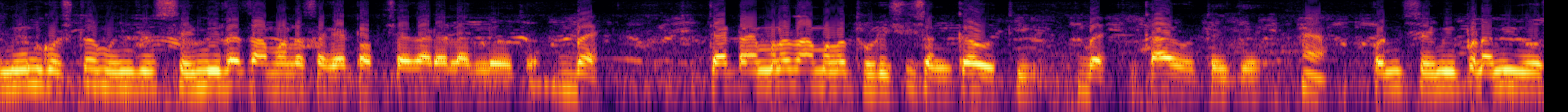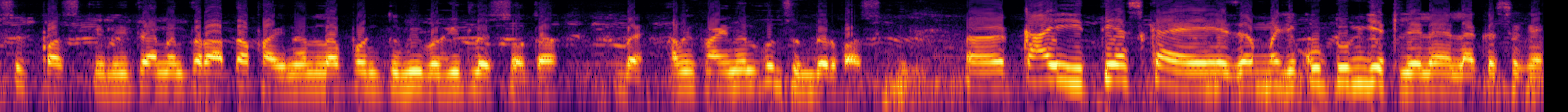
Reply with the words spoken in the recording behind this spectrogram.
मेन गोष्ट म्हणजे सेमीलाच आम्हाला सगळ्या टॉपच्या गाड्या लागल्या होत्या. बर. त्या टायमालाच आम्हाला थोडीशी शंका होती. बर. की काय होतंय ते? हां. पण सेमी पण आम्ही व्यवस्थित पास केली. त्यानंतर आता फायनलला पण तुम्ही बघितलं स्वतः. बर. आम्ही फायनल पण सुंदर पास केली. अं, काय इतिहास काय आहे? ह्याचा म्हणजे कुठून घेतलेला ह्याला कसं काय?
